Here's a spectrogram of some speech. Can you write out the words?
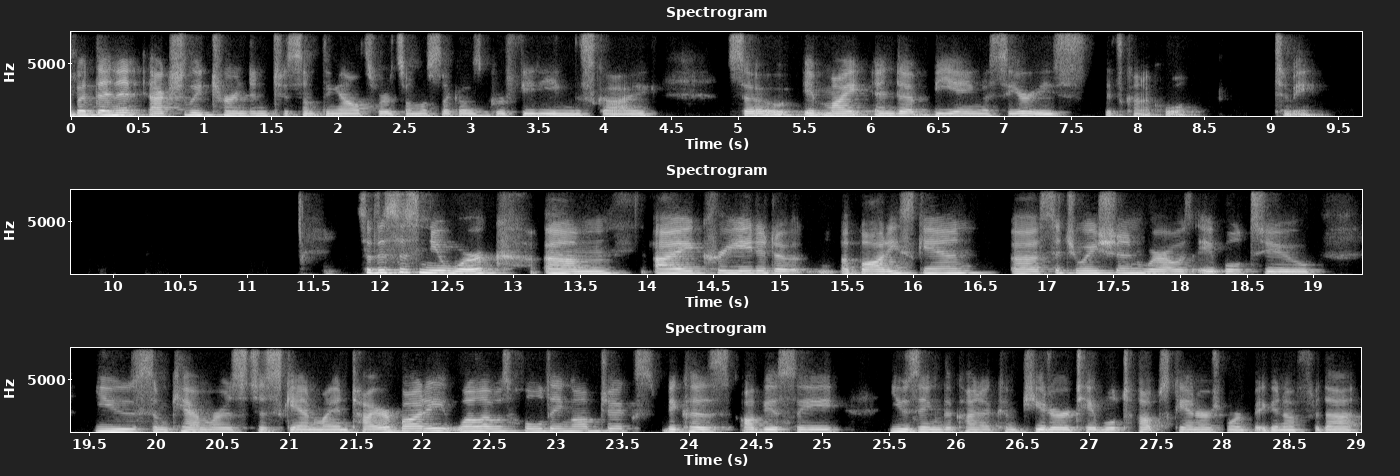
But then it actually turned into something else where it's almost like I was graffitiing the sky. So it might end up being a series. It's kind of cool to me. So this is new work. Um, I created a, a body scan uh, situation where I was able to use some cameras to scan my entire body while I was holding objects because obviously using the kind of computer tabletop scanners weren't big enough for that.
